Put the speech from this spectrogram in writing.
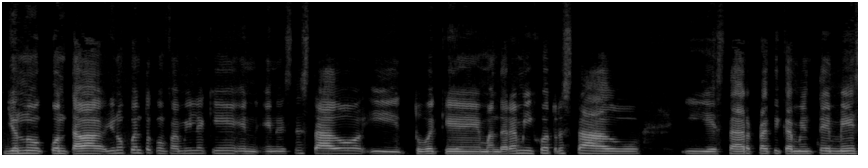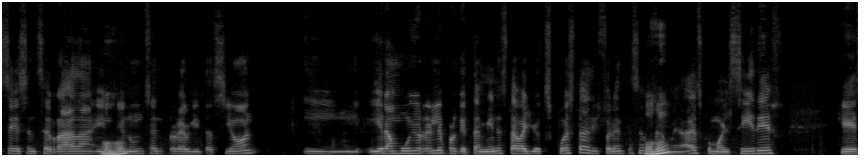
yo no contaba, yo no cuento con familia aquí en, en este estado y tuve que mandar a mi hijo a otro estado y estar prácticamente meses encerrada en, Ujú. en un centro de rehabilitación y, y era muy horrible porque también estaba yo expuesta a diferentes enfermedades como el C. diff, que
